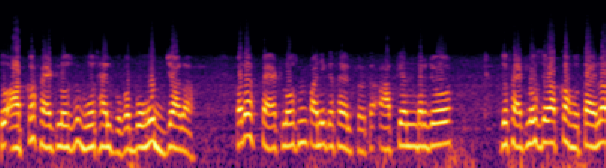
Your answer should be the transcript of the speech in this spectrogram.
तो आपका फैट लॉस में बहुत हेल्प होगा, बहुत ज़्यादा। पता है फैट लॉस में पानी कैसा हेल्प करता है? आपके अंदर जो जो फैट लॉस जब आपका होता है ना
